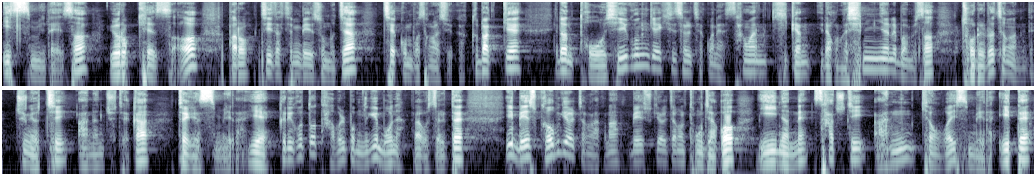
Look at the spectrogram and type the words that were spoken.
있습니다. 해서 이렇게 해서 바로 지자체 매수무자 채권 보상할 수 있고 그 밖에 이런 도시군객 시설 채권의 상환 기간이라고 하는 10년을 보면서 조례로 정하는데 중요치 않은 주제가 되겠습니다. 예. 그리고 또 답을 뽑는 게 뭐냐라고 했을 때 이 매수 거부 결정을 하거나 매수 결정을 통지하고 2년 내 사주지 않는 경우가 있습니다. 이때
